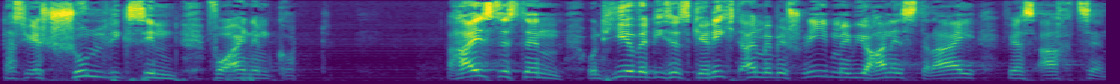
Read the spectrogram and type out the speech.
Dass wir schuldig sind vor einem Gott. Da heißt es denn, und hier wird dieses Gericht einmal beschrieben im Johannes 3, Vers 18.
